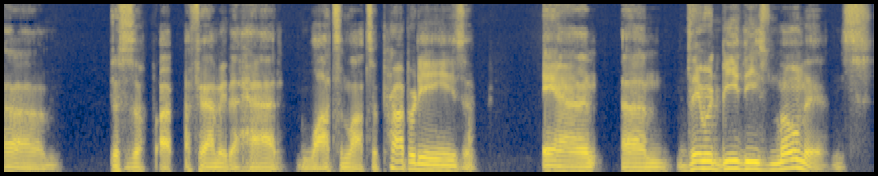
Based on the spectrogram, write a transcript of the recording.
Um, this is a, a, a family that had lots and lots of properties, and, and um, there would be these moments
